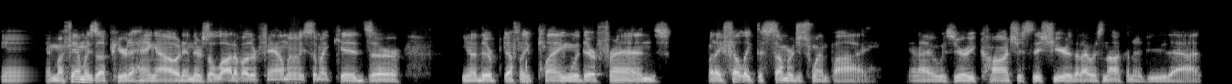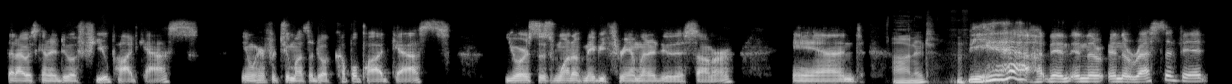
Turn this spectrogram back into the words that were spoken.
And my family's up here to hang out, and there's a lot of other families. So my kids are, you know, they're definitely playing with their friends but I felt like the summer just went by. And I was very conscious this year that I was not going to do that, that I was going to do a few podcasts. You know, we're here for two months. I'll do a couple podcasts. Yours is one of maybe three I'm going to do this summer. And honored. yeah. Then and the and the rest of it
